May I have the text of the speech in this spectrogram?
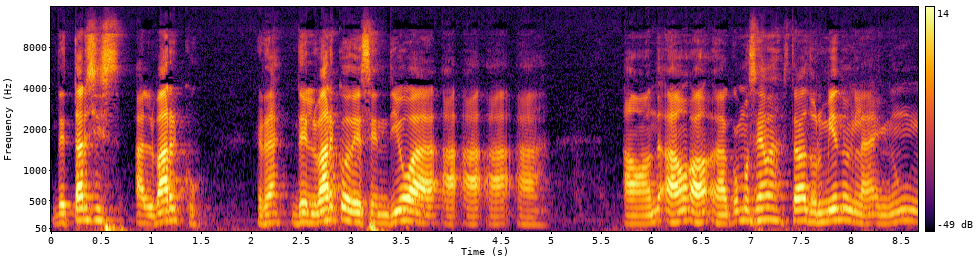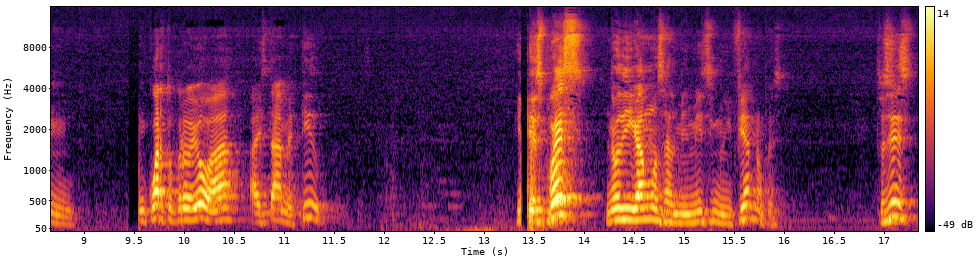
de Tarsis al barco, ¿verdad? Del barco descendió a a, ¿cómo se llama? Estaba durmiendo en, la, en un, cuarto, creo yo, ahí estaba metido. Y después, no digamos al mismísimo infierno, pues. Entonces,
